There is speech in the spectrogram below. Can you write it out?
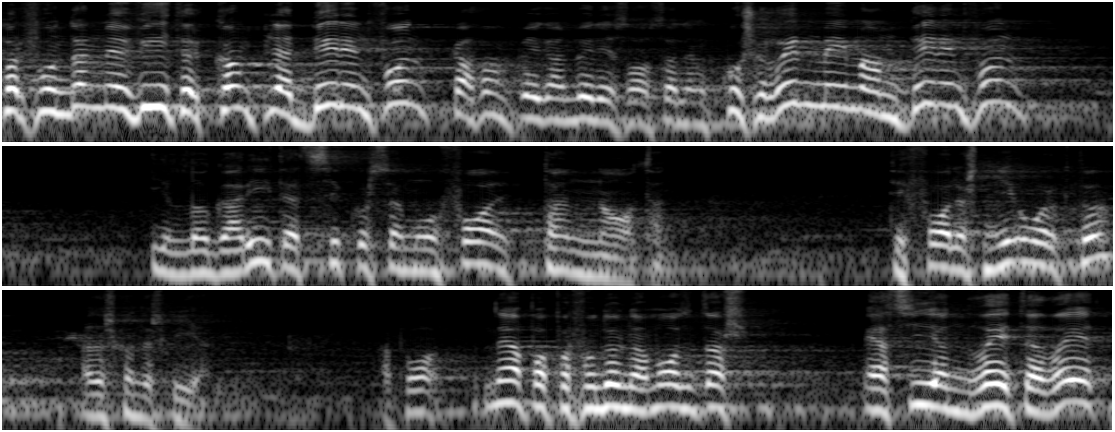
përfundon me vitër komplet deri në fund, ka thënë pejgamberi sallallahu alajhi wasallam, kush rrin me imam deri në fund, i llogaritet sikurse me u fal tan natën. Ti falesh një orë këtu, edhe shkon te shpija. Apo ne po e përfundojmë namazin tash, sa i bjen, 10 e 10,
